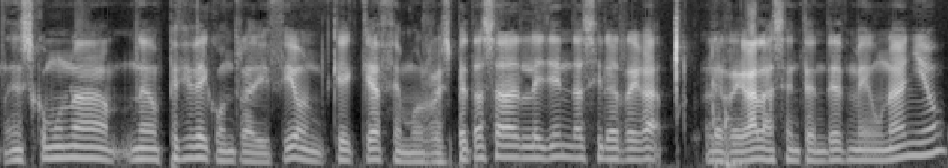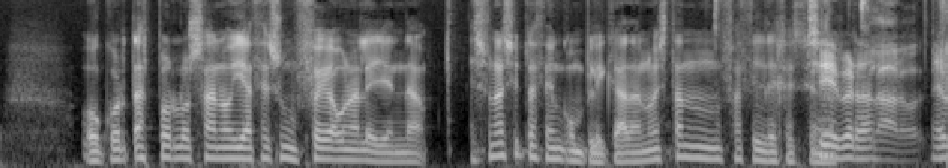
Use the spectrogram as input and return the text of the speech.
es como una, una especie de contradicción. ¿Qué, qué hacemos? ¿Respetas a las leyendas y le, rega- le regalas, entendedme, un año? ¿O cortas por lo sano y haces un feo a una leyenda? Es una situación complicada, no es tan fácil de gestionar. Claro, yo,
